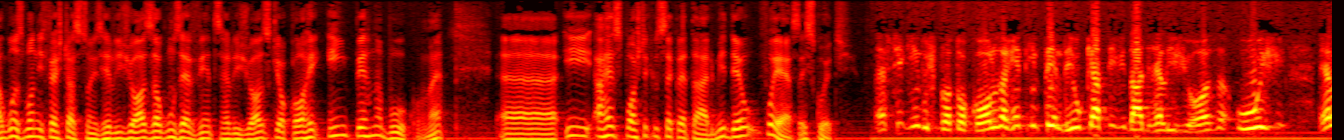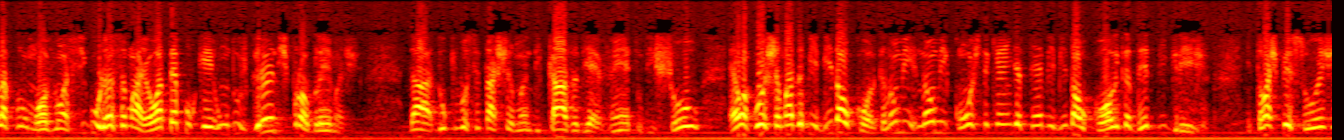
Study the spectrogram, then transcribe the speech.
algumas manifestações religiosas, alguns eventos religiosos que ocorrem em Pernambuco, né? Uh, e a resposta que o secretário me deu foi essa, escute. É, seguindo os protocolos, a gente entendeu que a atividade religiosa hoje ela promove uma segurança maior, até porque um dos grandes problemas da, do que você está chamando de casa de evento, de show, é uma coisa chamada bebida alcoólica. Não me, não me consta que ainda tenha bebida alcoólica dentro de igreja. Então as pessoas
